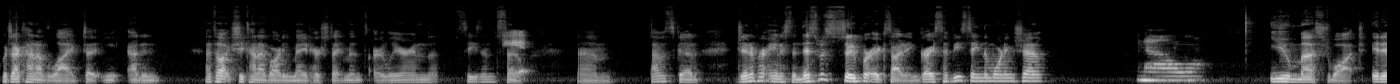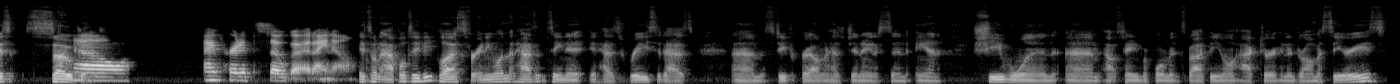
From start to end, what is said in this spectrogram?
which I kind of liked. I, I didn't. I felt like she kind of already made her statements earlier in the season, so um, that was good. Jennifer Aniston. This was super exciting. Grace, have you seen the morning show? No, You must watch. It is so good. I've heard it's so good. I know. It's on Apple TV Plus for anyone that hasn't seen it. It has Reese, it has um, Steve Carell, and it has Jen Aniston, and she won um, Outstanding Performance by a Female Actor in a Drama Series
